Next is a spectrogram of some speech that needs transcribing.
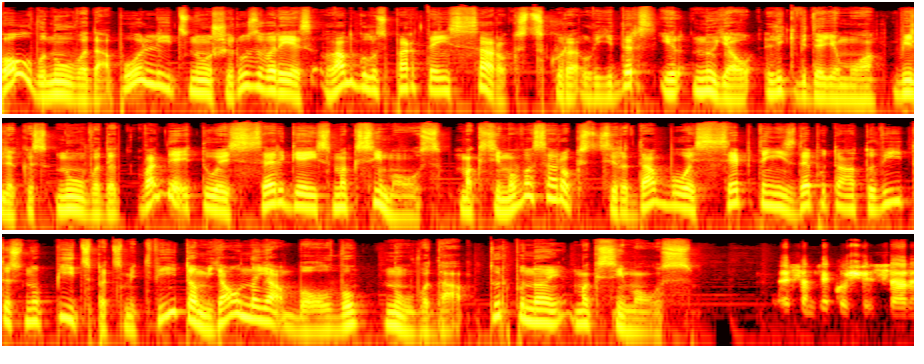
Bolvu novadā polīdzinoši ir uzvarējis Latgulas partijas saraksts, kura līderis ir nu jau likvidējamo Viļakas novada vadītājs Sergejs Maksimovs. Maksimova saraksts ir dabūjis septiņas deputātu vītas no 15 vītom jaunajā Bolvu novadā. Turpināja Maksimovs. Esam tikušies ar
